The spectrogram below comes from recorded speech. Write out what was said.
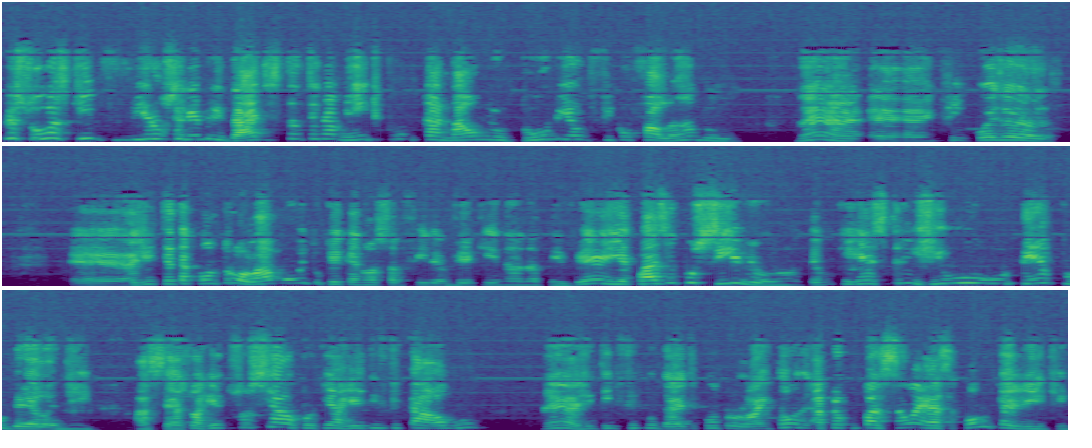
pessoas que viram celebridades instantaneamente por um canal no YouTube e ficam falando, né, é, enfim, coisas é, a gente tenta controlar muito o que, que a nossa filha vê aqui na, na TV e é quase impossível. Temos que restringir o, o, tempo dela de acesso à rede social, porque a rede fica algo. Né, a gente tem dificuldade de controlar. Então, a preocupação é essa: como que a gente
